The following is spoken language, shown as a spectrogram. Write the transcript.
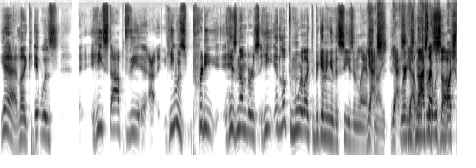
yeah, like it was. He stopped the. Uh, he was pretty. His numbers. He. It looked more like the beginning of the season last Yes, night. yes, where his yeah. Last night was suck. much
